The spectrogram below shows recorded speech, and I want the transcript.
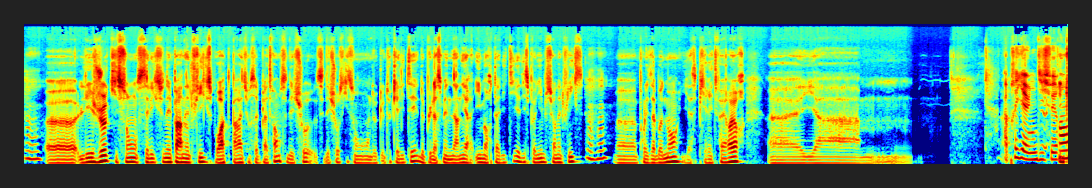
Mhm. Euh, les jeux qui sont sélectionnés par Netflix pour apparaître sur cette plateforme, c'est des, choses c'est des choses qui sont de, de qualité. Depuis la semaine dernière, Immortality est disponible sur Netflix Mhm. euh, pour les abonnements. Il y a Spiritfarer, euh, il y a. hum, Après, il y a une différence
